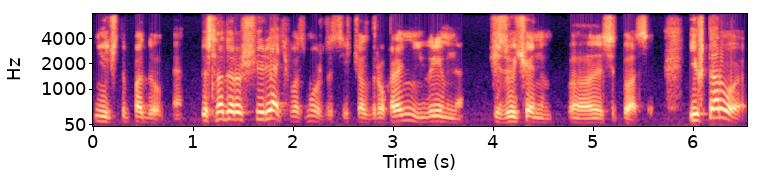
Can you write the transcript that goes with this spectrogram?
нечто подобное. То есть надо расширять возможности сейчас здравоохранения временно в чрезвычайном э, ситуации. И второе.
